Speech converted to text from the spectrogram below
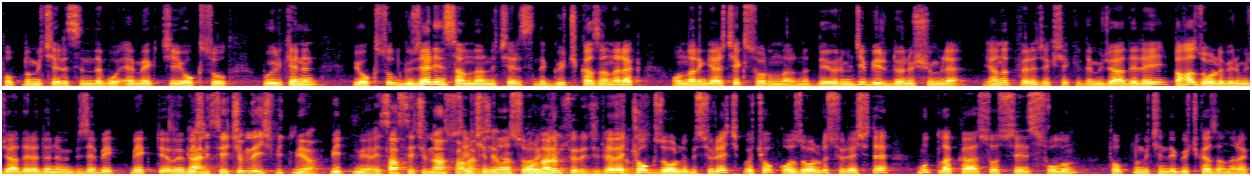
toplum içerisinde bu emekçi, yoksul, bu ülkenin yoksul, güzel insanların içerisinde güç kazanarak onların gerçek sorunlarını devrimci bir dönüşümle yanıt verecek şekilde mücadeleyi daha zorlu bir mücadele dönemi bize bek- bekliyor ve biz Yani seçimle iş bitmiyor. bitmiyor. Esas seçimden sonra bir Seçimden şey var. sonraki- Onarım süreci diyorsunuz. Evet çok zorlu bir süreç ve çok o zorlu süreçte mutlaka sosyalist solun toplum içinde güç kazanarak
